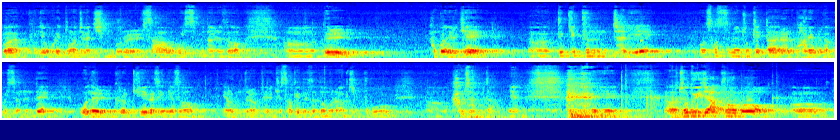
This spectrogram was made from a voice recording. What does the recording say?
와 굉장히 오랫동안 제가 친분을 쌓아오고 있습니다. 그래서 어, 늘 한번 이렇게 어, 뜻깊은 자리에 한번 섰으면 좋겠다라는 바람을 갖고 있었는데 오늘 그런 기회가 생겨서 여러분들 앞에 이렇게 서게 돼서 너무나 기쁘고 어, 감사합니다. 예. 예. 어, 저도 이제 앞으로 뭐, 어,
